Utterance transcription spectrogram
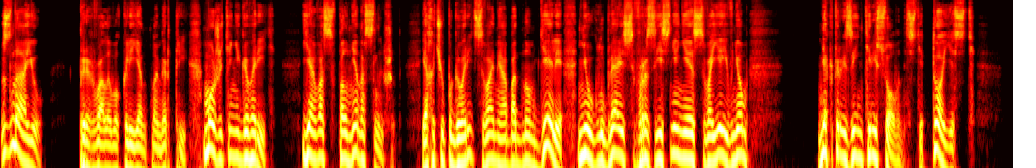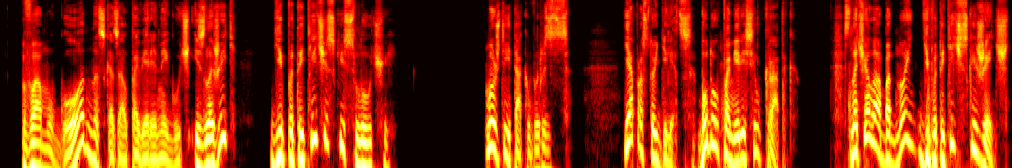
«Знаю!» — прервал его клиент номер три. «Можете не говорить. Я вас вполне наслышан. Я хочу поговорить с вами об одном деле, не углубляясь в разъяснение своей в нем некоторой заинтересованности. То есть...» «Вам угодно, — сказал поверенный Гуч, — изложить гипотетический случай. Можете и так выразиться. Я простой делец, буду по мере сил краток. Сначала об одной гипотетической женщине.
